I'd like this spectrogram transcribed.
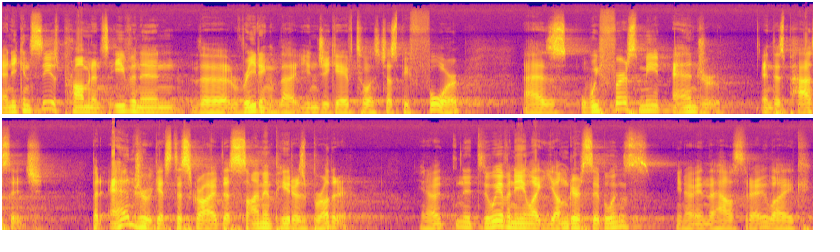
And you can see his prominence even in the reading that Yunji gave to us just before, as we first meet Andrew in this passage. But Andrew gets described as Simon Peter's brother. You know, do we have any like younger siblings, you know, in the house today? Like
